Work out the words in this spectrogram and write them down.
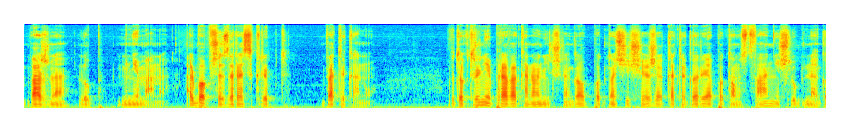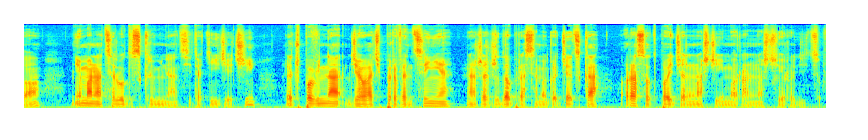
ważne lub mniemane, albo przez reskrypt Watykanu. W doktrynie prawa kanonicznego podnosi się, że kategoria potomstwa nieślubnego nie ma na celu dyskryminacji takich dzieci, lecz powinna działać prewencyjnie na rzecz dobra samego dziecka oraz odpowiedzialności i moralności rodziców.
